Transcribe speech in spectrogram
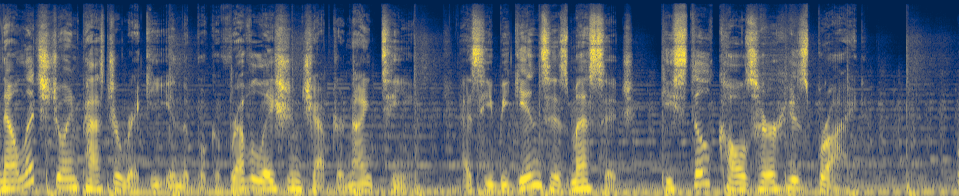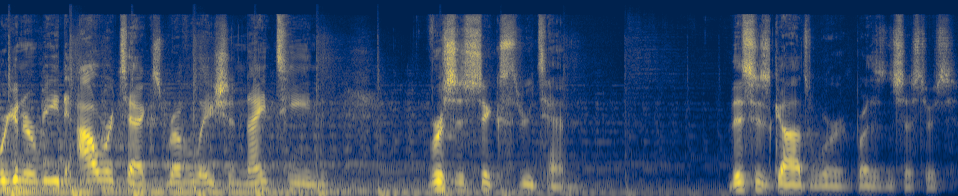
Now, let's join Pastor Ricky in the book of Revelation, chapter 19. As he begins his message, he still calls her his bride. We're going to read our text, Revelation 19, verses 6 through 10. This is God's word, brothers and sisters.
